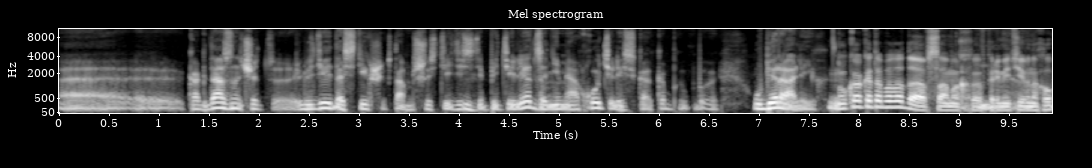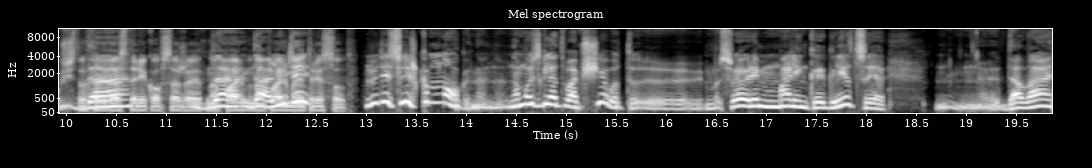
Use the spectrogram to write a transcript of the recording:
Э, когда, значит, людей, достигших там 65 лет, за ними охотились, как бы убирали их. Ну, как это было, да, в самых э, примитивных обществах, да, когда стариков сажают да, на пальму, да, на пальмы людей, и трясут. Людей слишком много. На, на мой взгляд, вообще, вот э, в свое время маленькая Греция дала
